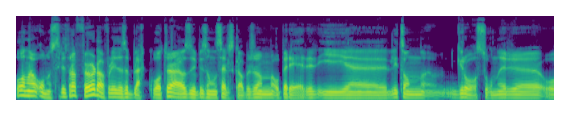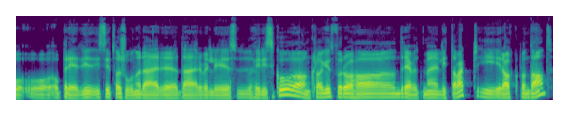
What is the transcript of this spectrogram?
Og han er jo omstridt fra før, da, fordi disse Blackwater er jo typisk sånne selskaper som opererer i eh, litt sånn gråsoner eh, og, og, opererer i, situasjoner der det er veldig høy risiko, anklaget for å ha drevet med litt av hvert, i Irak blant annet.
